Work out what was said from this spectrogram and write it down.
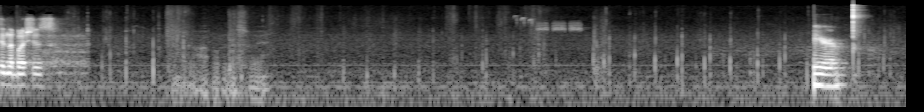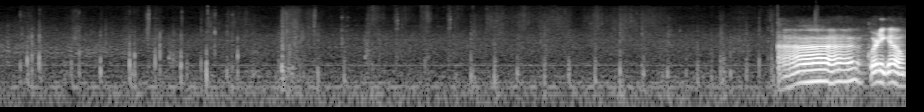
In the bushes. Here. hop over this way. I hear him. Uh, where'd he go?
